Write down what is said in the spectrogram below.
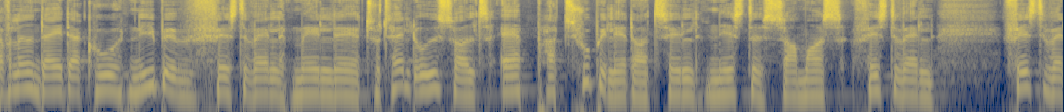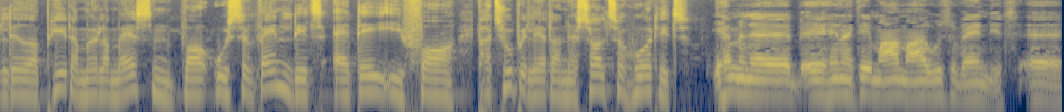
Her forleden dag, der kunne Nibe Festival melde øh, totalt udsolgt af partubilletter til næste sommers festival. Festivalleder Peter Møller Madsen, hvor usædvanligt er det, I får partubilletterne solgt så hurtigt? Jamen, øh, øh, Henrik, det er meget, meget usædvanligt. Øh,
